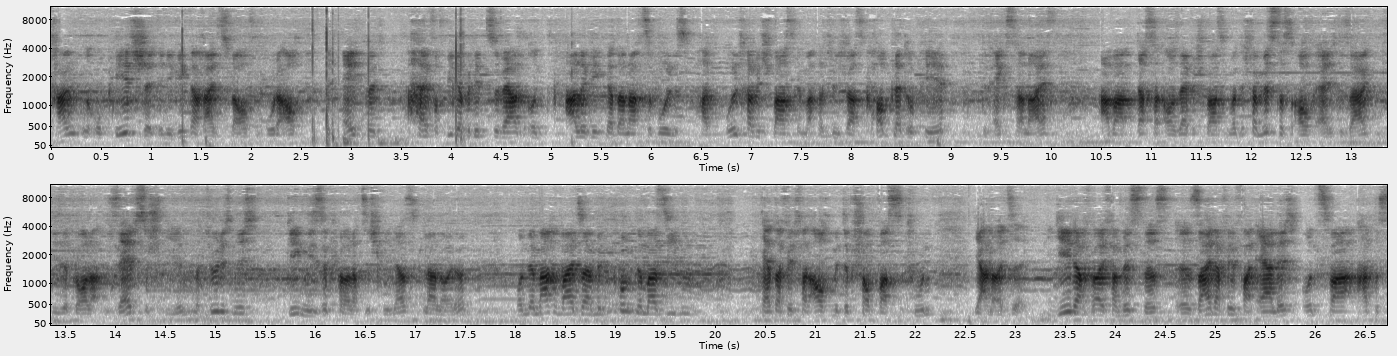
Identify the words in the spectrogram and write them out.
kranken OP-Shit in die Gegner reinzulaufen oder auch mit 8-Bit einfach wiederbelebt zu werden und alle Gegner danach zu holen. Das hat ultra viel Spaß gemacht. Natürlich war es komplett OP mit extra live, aber das hat auch sehr viel Spaß gemacht. Ich vermisse das auch, ehrlich gesagt, diese Brawler selbst zu spielen. Natürlich nicht gegen diese Brawler zu spielen, das ist klar, Leute. Und wir machen weiter mit Punkt Nummer 7. Der hat auf jeden Fall auch mit dem Shop was zu tun. Ja, Leute, jeder von euch vermisst es. Äh, seid auf jeden Fall ehrlich. Und zwar hat es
